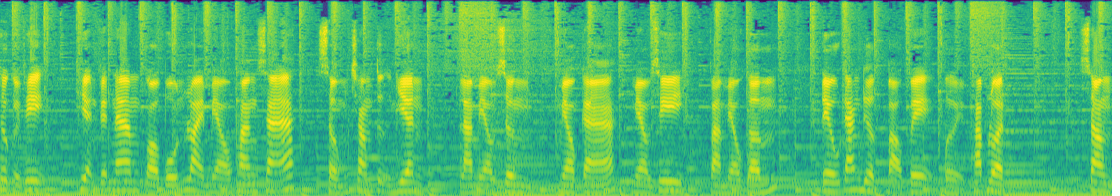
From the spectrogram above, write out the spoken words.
Thưa quý vị, hiện Việt Nam có 4 loài mèo hoang dã sống trong tự nhiên là mèo rừng, mèo cá, mèo di và mèo gấm đều đang được bảo vệ bởi pháp luật. Song,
